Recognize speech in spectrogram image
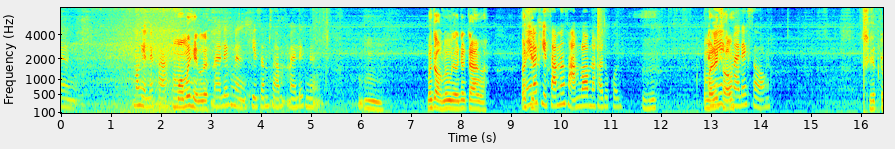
หนึ่งมองเห็นไหมคะ มองไม่เห็นเลย หมายเลขหนึ่งขีดซ้ำๆหมายเลขหนึ่งอืมมันจะออกเหลืองๆจางๆเหรออัอะนนี้ขีดเราขีดซ้ำทั้งสามรอบนะคะ ทุกคนอือฮึเอาหมายเลขสองนนี้หมายเลขสองเชดโด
